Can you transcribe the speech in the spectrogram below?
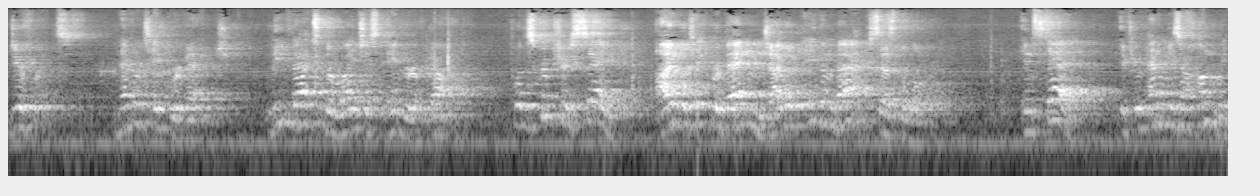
Dear friends, never take revenge. Leave that to the righteous anger of God. For the scriptures say, I will take revenge, I will pay them back, says the Lord. Instead, if your enemies are hungry,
